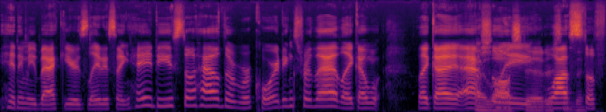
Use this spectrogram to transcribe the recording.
hitting me back years later saying, "Hey, do you still have the recordings for that?" Like I, w- like I actually it or lost something. a f-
